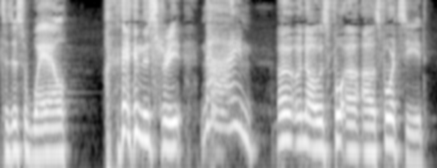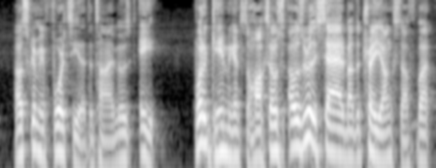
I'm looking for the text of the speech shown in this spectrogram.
to just wail in the street, nine. Oh, no, it was four, uh, I was fourth seed. I was screaming fourth seed at the time. It was eight. What a game against the Hawks. I was, I was really sad about the Trae Young stuff, but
